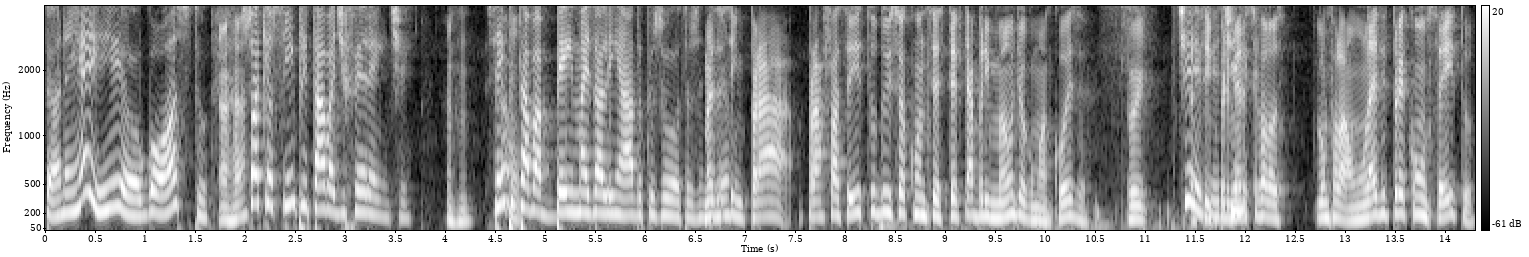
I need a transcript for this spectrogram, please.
tá nem aí, eu gosto. Aham. Só que eu sempre tava diferente. Uhum. Sempre Não, tava bem mais alinhado que os outros. Mas entendeu? assim, pra, pra fazer isso, tudo isso acontecer, você teve que abrir mão de alguma coisa? Por, Tive, assim, primeiro tive. você falou, vamos falar, um leve preconceito,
